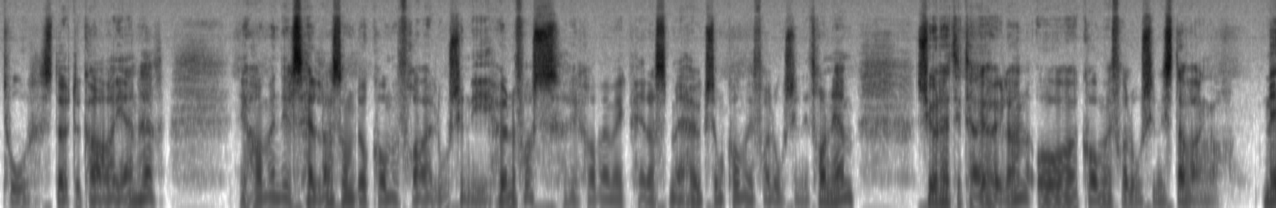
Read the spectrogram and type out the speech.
to staute karer igjen her. Jeg har med Nils Hella, som da kommer fra losjen i Hønefoss. Jeg har med meg Peder Smedhaug, som kommer fra losjen i Trondheim. Sjøl heter jeg Terje Høiland og kommer fra losjen i Stavanger. Vi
